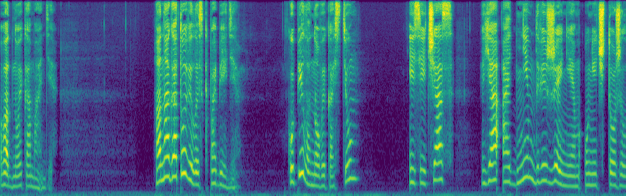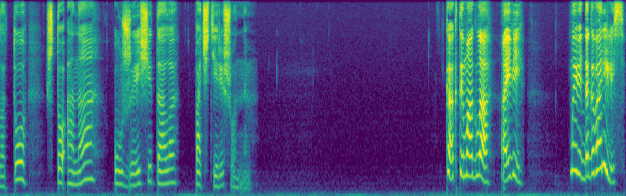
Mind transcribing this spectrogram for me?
в одной команде. Она готовилась к победе, купила новый костюм, и сейчас я одним движением уничтожила то, что она уже считала почти решенным. «Как ты могла, Айви? Мы ведь договорились!»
